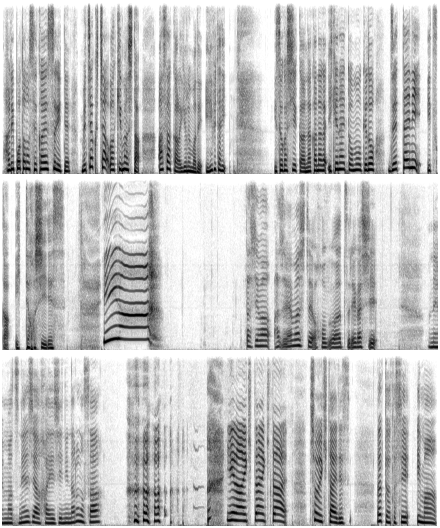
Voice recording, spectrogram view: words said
ハリポタの世界すぎてめちゃくちゃ湧きました。朝から夜まで入り浸り。忙しいからなかなか行けないと思うけど、絶対にいつか行ってほしいです。いいなぁ私は初めまして、ホグワーツレガシー。年末年始は廃人になるのさ。いいな、行きたい行きたい。超行きたいです。だって私、今、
